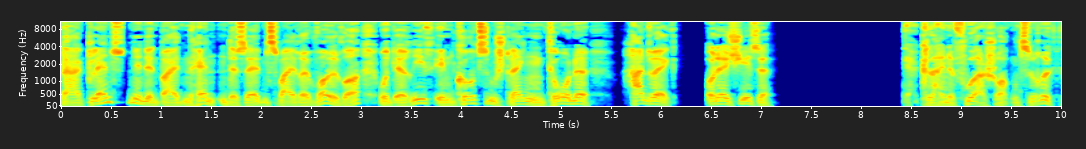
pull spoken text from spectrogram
Da glänzten in den beiden Händen desselben zwei Revolver, und er rief in kurzem, strengen Tone Hand weg, oder ich schieße. Der Kleine fuhr erschrocken zurück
